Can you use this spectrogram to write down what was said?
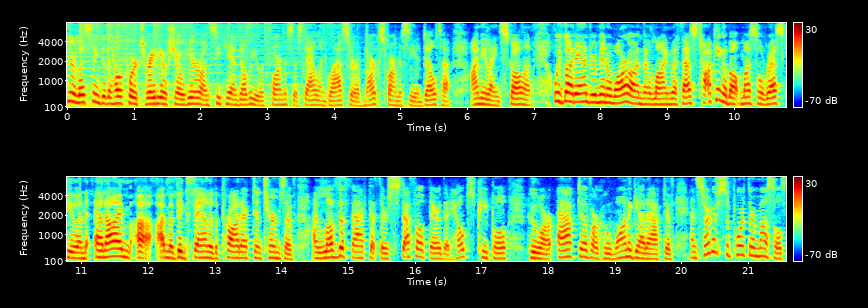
You're listening to the HealthWorks radio show here on CKNW with pharmacist Alan Glasser of Mark's Pharmacy in Delta. I'm Elaine Scollin. We've got Andrew Minowara on the line with us talking about muscle rescue and, and I'm, uh, I'm a big fan of the product in terms of, I love the fact that there's stuff out there that helps people who are active or who want to get active and sort of support their muscles.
